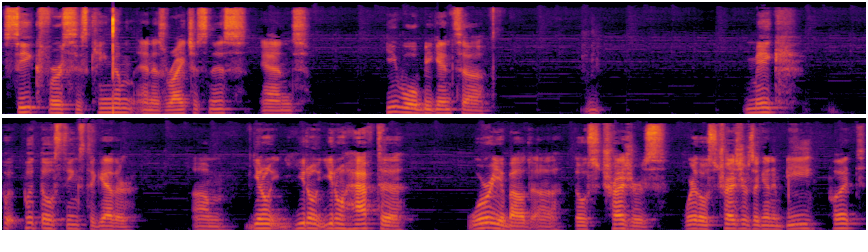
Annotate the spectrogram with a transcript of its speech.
seek first his kingdom and his righteousness, and he will begin to make put put those things together. Um, you don't you don't you don't have to worry about uh, those treasures, where those treasures are going to be put,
